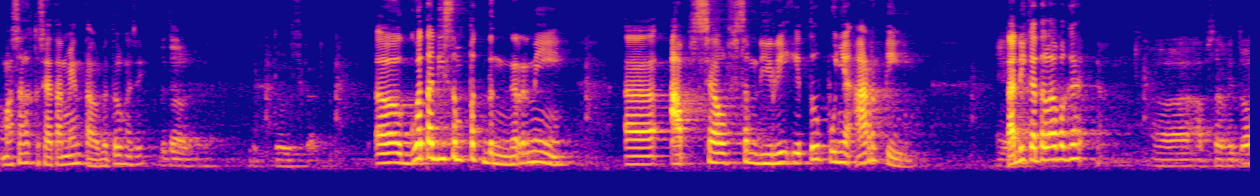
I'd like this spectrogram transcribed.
masalah kesehatan mental, betul nggak sih? betul betul sekali gue tadi sempet denger nih eh, up self sendiri itu punya arti. Iya. Tadi kata lo apa gak? uh, observe itu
